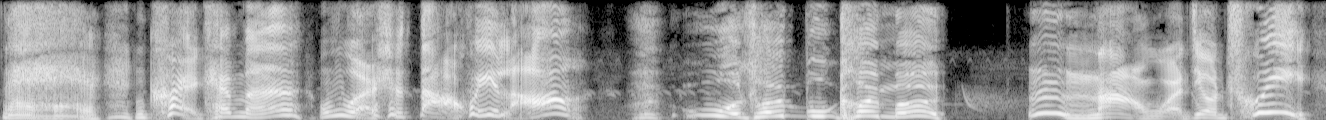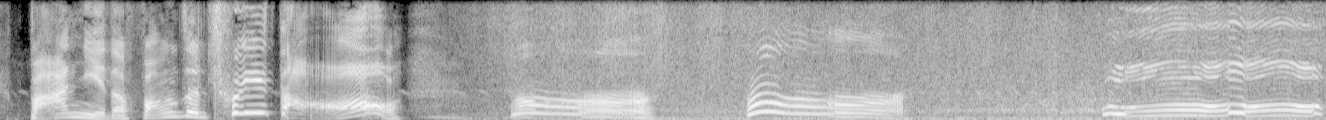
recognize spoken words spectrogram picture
哎，快开门！我是大灰狼。我才不开门！嗯，那我就吹，把你的房子吹倒。啊啊！哦，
